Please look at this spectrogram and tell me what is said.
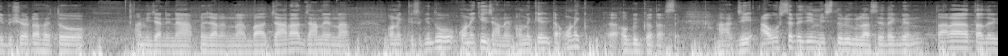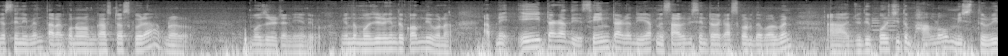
এই বিষয়টা হয়তো আমি জানি না, আপনি জানেন না, বা যারা জানেন না অনেক কিছু, কিন্তু অনেকেই জানেন, অনেকের এটা অনেক অভিজ্ঞতা আছে। আর যে আউটসাইডে যে মিস্ত্রিগুলো আছে, দেখবেন তারা তাদের কাছে নেবেন, তারা কোনো রকম কাজ টাজ করে আপনার মজুরিটা নিয়ে নেব। কিন্তু মজুরি কিন্তু কম নিব না। আপনি এই টাকা দিয়ে সেম টাকা দিয়ে আপনি সার্ভিস সেন্টারে কাজ করতে পারবেন। আর যদি পরিচিত ভালো মিস্ত্রি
